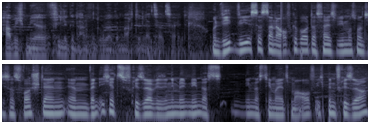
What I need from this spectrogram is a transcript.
habe ich mir viele Gedanken drüber gemacht in letzter Zeit. Und wie, wie ist das dann aufgebaut? Das heißt, wie muss man sich das vorstellen? Ähm, wenn ich jetzt Friseur, wir nehmen, nehmen, das, nehmen das Thema jetzt mal auf, ich bin Friseur,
